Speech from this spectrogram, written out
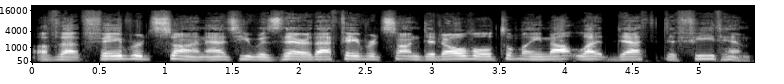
of that favored son, as he was there, that favored son did ultimately not let death defeat him.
